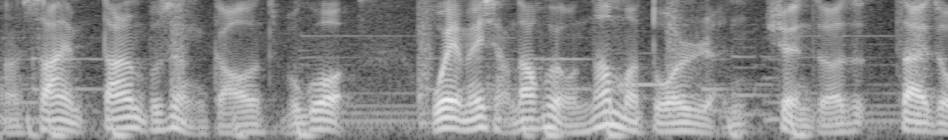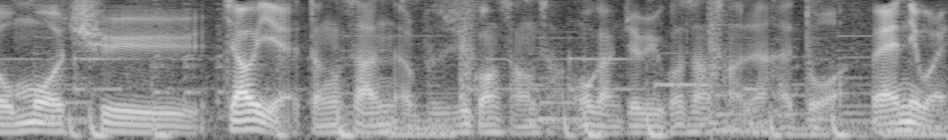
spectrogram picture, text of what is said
啊，山也当然不是很高，只不过。我也没想到会有那么多人选择在周末去郊野登山，而不是去逛商场。我感觉比逛商场人还多。但 anyway，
